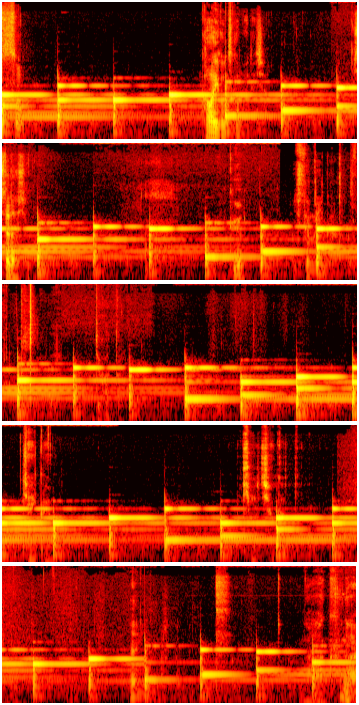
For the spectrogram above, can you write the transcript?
あそう。可愛い子捕まえてじゃあ舌出してこい。くよ。いつでもいいから。痛かったらじゃあ行くよ。気持ちよかった。何？泣くなよ。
